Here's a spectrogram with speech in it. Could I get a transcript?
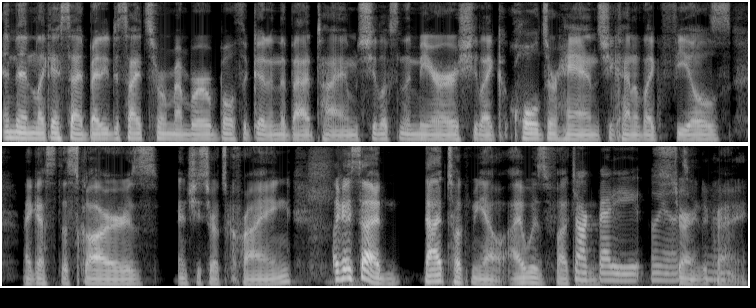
and then, like I said, Betty decides to remember both the good and the bad times. She looks in the mirror. She like holds her hands. She kind of like feels, I guess, the scars, and she starts crying. Like I said, that took me out. I was fucking Dark Betty. Oh yeah. starting to cry.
